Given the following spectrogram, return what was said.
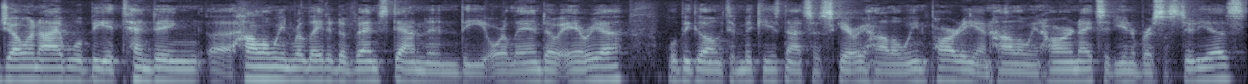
Joe and I will be attending uh, Halloween related events down in the Orlando area. We'll be going to Mickey's Not So Scary Halloween Party and Halloween Horror Nights at Universal Studios.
